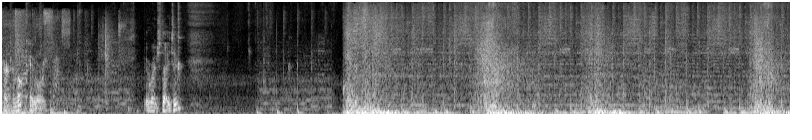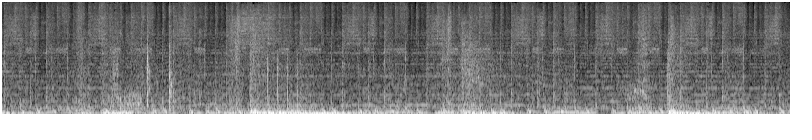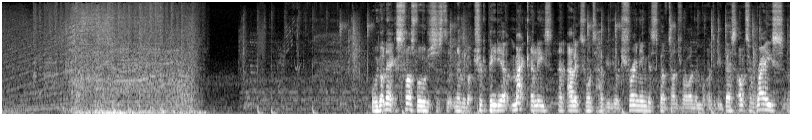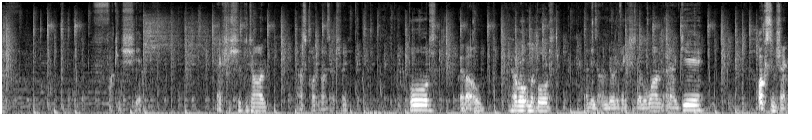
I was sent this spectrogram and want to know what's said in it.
Character not Kaori. Bill Wrench 32. What we got next? Fast forward is just then we got Trickopedia. Mac, Elise, and Alex want to help you with your training. This is the perfect time to roll on them what to do best. Oh, it's a race. Ugh. Fucking shit. Extra shitty time. That's quite nice actually. Board. We have our old her ultimate board. And these aren't gonna do anything. She's level one. And our gear. Oxygen Shank.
